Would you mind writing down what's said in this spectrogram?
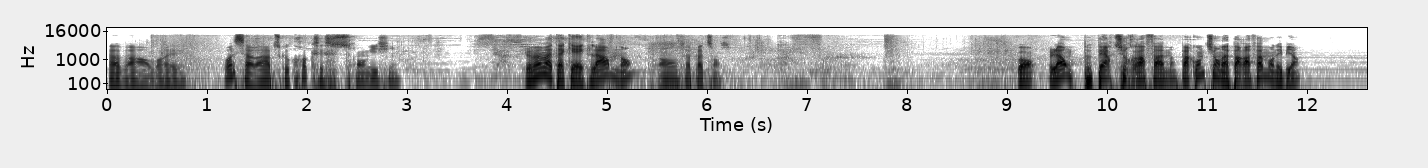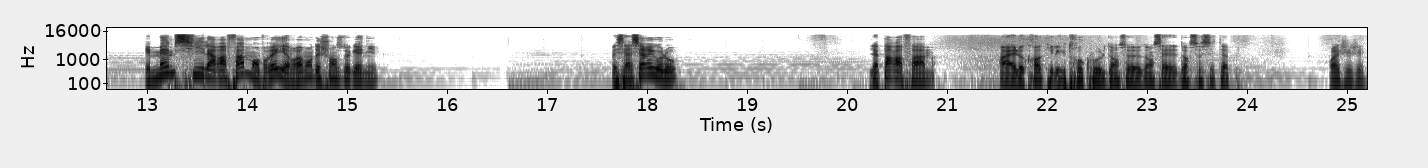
Ça va, en vrai. Ouais, ça va, parce que Croc, c'est strong ici. Je vais même attaquer avec l'arme, non? Non, ça n'a pas de sens. Bon, là, on peut perdre sur Rafam. Par contre, si on n'a pas Rafam, on est bien. Et même s'il a Rafam, en vrai, il y a vraiment des chances de gagner. Mais c'est assez rigolo. Il n'a pas Rafam. Ouais, le croc, il est trop cool dans ce, dans dans ce setup. Ouais, GG.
